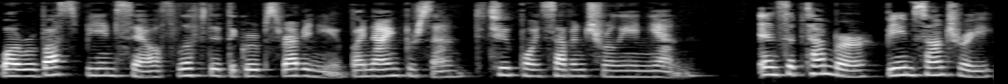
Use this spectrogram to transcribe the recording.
while robust beam sales lifted the group's revenue by 9% to 2.7 trillion yen. In September, Beam Suntory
